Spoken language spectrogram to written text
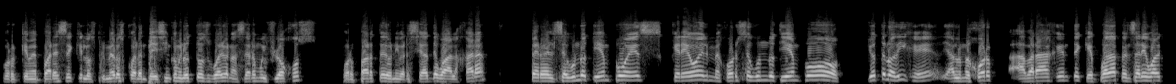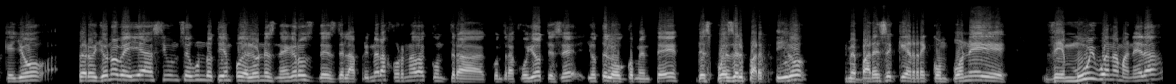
porque me parece que los primeros 45 minutos vuelven a ser muy flojos por parte de Universidad de Guadalajara, pero el segundo tiempo es, creo, el mejor segundo tiempo. Yo te lo dije, ¿eh? a lo mejor habrá gente que pueda pensar igual que yo pero yo no veía así un segundo tiempo de Leones Negros desde la primera jornada contra, contra Coyotes. ¿eh? Yo te lo comenté después del partido. Me parece que recompone de muy buena manera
